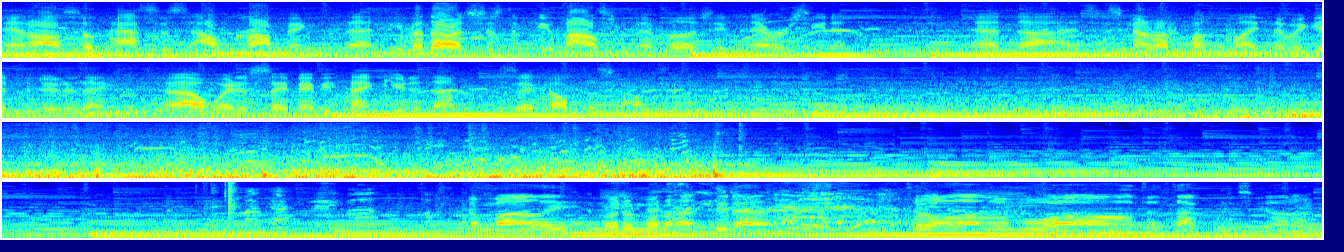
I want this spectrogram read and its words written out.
and also past this outcropping that even though it's just a few miles from their village, they've never seen it. And uh, it's just kind of a fun flight that we get to do today. Uh, way to say maybe thank you to them because they've helped us out too. Kamali, Kembali, mudah-mudahan tidak terlalu mual atau takut sekarang.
